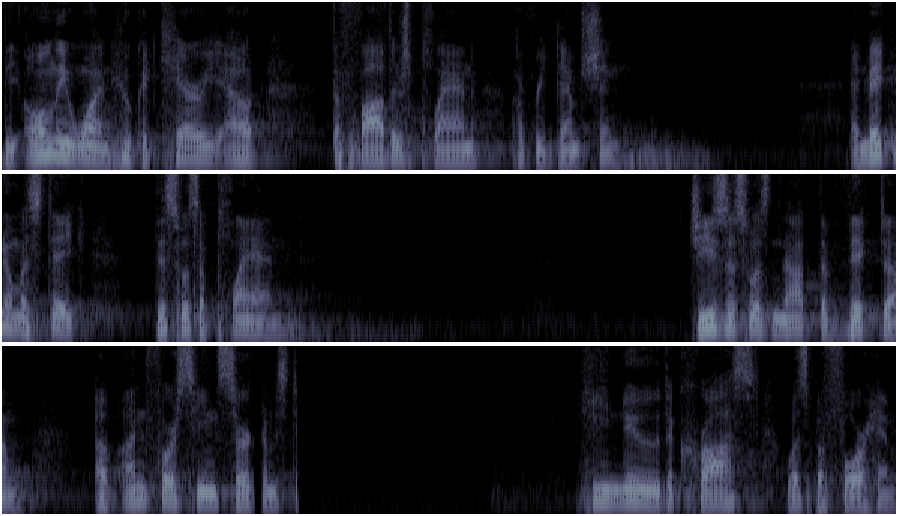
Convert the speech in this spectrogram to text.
the only one who could carry out the Father's plan of redemption. And make no mistake, this was a plan. Jesus was not the victim of unforeseen circumstances. He knew the cross was before him.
